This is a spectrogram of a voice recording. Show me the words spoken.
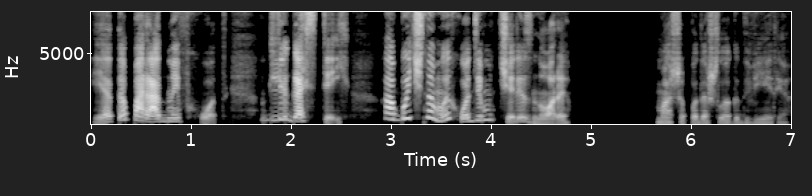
"Это парадный вход для гостей. Обычно мы ходим через норы". Маша подошла к двери.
